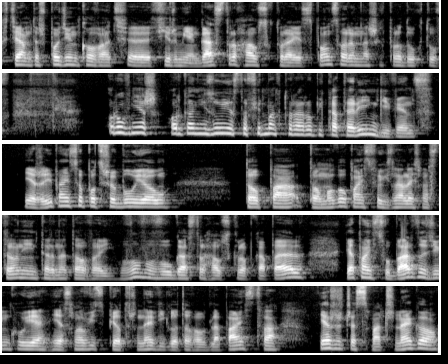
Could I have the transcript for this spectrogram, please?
Chciałem też podziękować e, firmie Gastrohouse, która jest sponsorem naszych produktów. Również organizuje, jest to firma, która robi cateringi, więc jeżeli Państwo potrzebują, to, pa, to mogą Państwo ich znaleźć na stronie internetowej www.gastrohouse.pl. Ja Państwu bardzo dziękuję. Jasnowic Piotr Newi gotował dla Państwa. Ja życzę smacznego,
